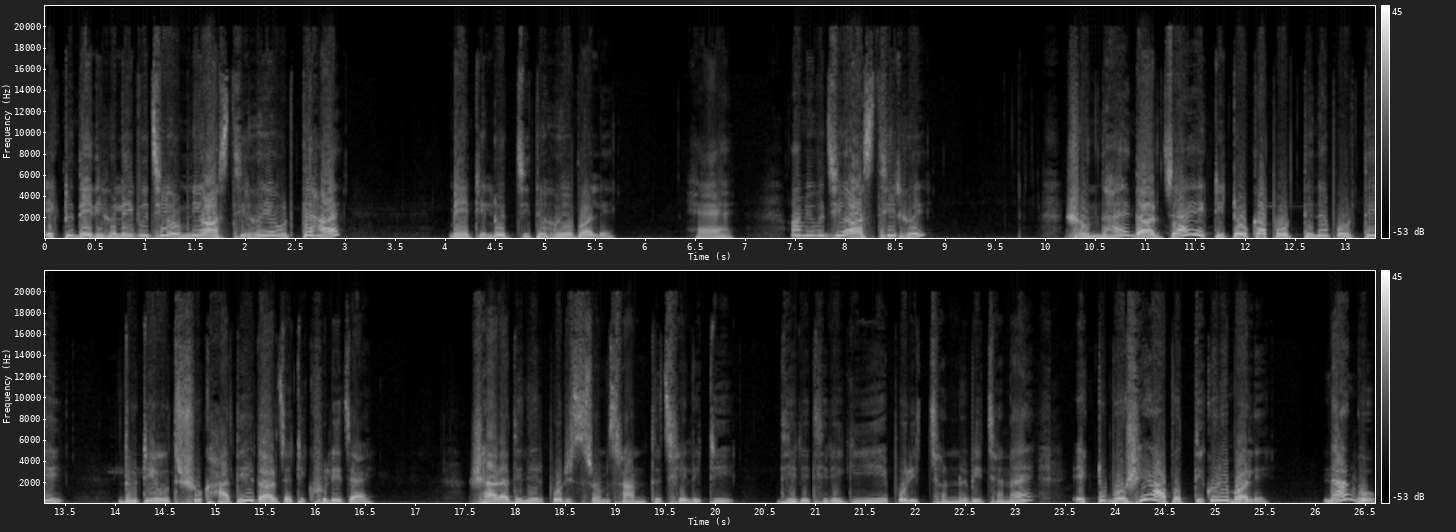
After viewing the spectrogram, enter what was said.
একটু দেরি হলেই বুঝি অমনি অস্থির হয়ে উঠতে হয়? মেয়েটি লজ্জিত হয়ে বলে হ্যাঁ আমি বুঝি অস্থির হই। সন্ধ্যায় দরজায় একটি টোকা পড়তে না পড়তেই দুটি উৎসুক হাতে দরজাটি খুলে যায়। সারাদিনের পরিশ্রম শ্রান্ত ছেলেটি ধীরে ধীরে গিয়ে পরিচ্ছন্ন বিছানায় একটু বসে আপত্তি করে বলে, না গো,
